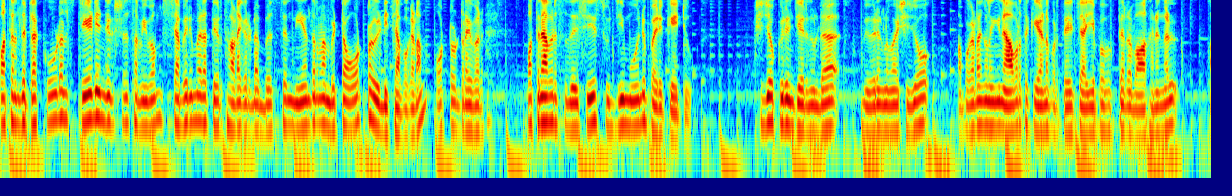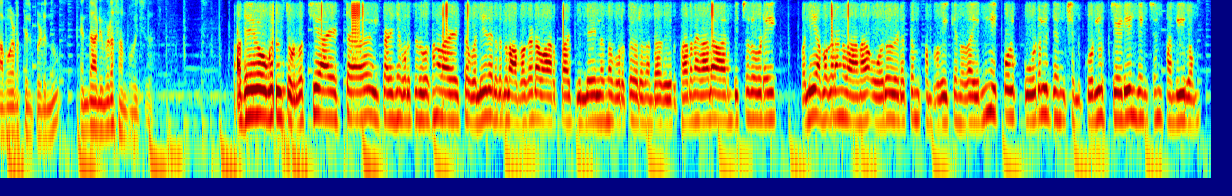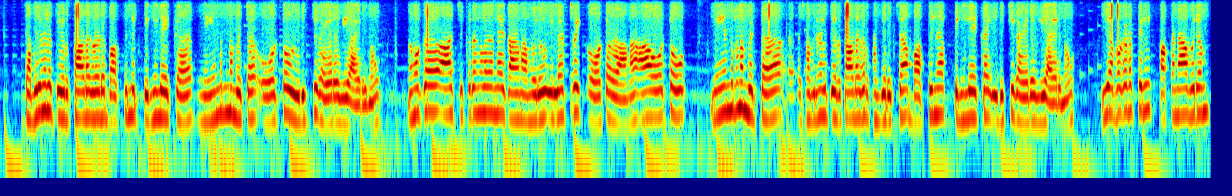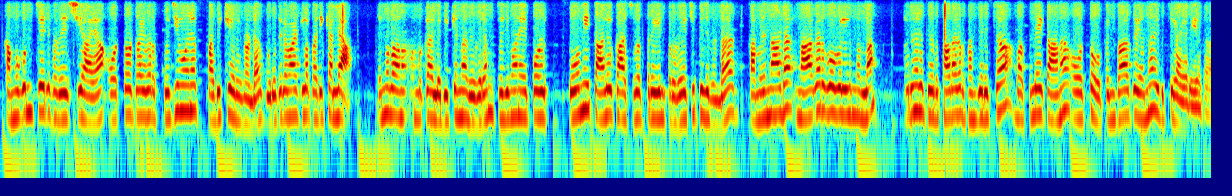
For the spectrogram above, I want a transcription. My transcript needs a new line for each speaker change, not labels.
പത്തനംതിട്ട കൂടൽ stadium junction സമീപം ശബരിമല തീർത്ഥാടകരുടെ ബസ്സിൽ നിയന്ത്രണം വിട്ട ഓട്ടോ ഇടിച്ച അപകടം. ഓട്ടോ ഡ്രൈവർ പത്തനാപുരം സ്വദേശി സുജി മോന് പരുക്കേറ്റു. ഷിജോ കുര്യൻ ചേരുന്നുണ്ട്. വിവരങ്ങളുമായി ഷിജോ അപകടങ്ങൾ ഇങ്ങനെ ആവർത്തിക്കുകയാണ്. പ്രത്യേകിച്ച് അയ്യപ്പ ഭക്തരുടെ വാഹനങ്ങൾ അപകടത്തിൽപ്പെടുന്നു. എന്താണ് ഇവിടെ സംഭവിച്ചത്?
അതേ യോഗത്തിൽ തുടർച്ചയായിട്ട് ഈ കഴിഞ്ഞ കുറച്ച് ദിവസങ്ങളായിട്ട് വലിയ തരത്തിലുള്ള അപകട വാർത്ത ജില്ലയിൽ നിന്ന് പുറത്തു വരുന്നുണ്ട്. തീർത്ഥാടന കാലം ആരംഭിച്ചതോടെ വലിയ അപകടങ്ങളാണ് ഓരോയിടത്തും സംഭവിക്കുന്നത്. ഇന്നിപ്പോൾ Koodal junction Koodal stadium junction സമീപം ശബരിമല തീർത്ഥാടകരുടെ ബസ്സിന് പിന്നിലേക്ക് നിയന്ത്രണം വിട്ട് ഓട്ടോ ഇടിച്ചു കയറുകയായിരുന്നു. നമുക്ക് ആ ചിത്രങ്ങൾ തന്നെ കാണാം. ഒരു ഇലക്ട്രിക് ഓട്ടോയാണ്. ആ ഓട്ടോ നിയന്ത്രണം വിട്ട് ശബരിമല തീർത്ഥാടകർ സഞ്ചരിച്ച ബസ്സിന് പിന്നിലേക്ക് ഇടിച്ചു കയറുകയായിരുന്നു. ഈ അപകടത്തിൽ പത്തനാപുരം കമുകുംചേരി സ്വദേശിയായ ഓട്ടോ ഡ്രൈവർ സുജിമോന് പരിക്കേറിയിട്ടുണ്ട് ഗുരുതരമായിട്ടുള്ള പരിക്കല്ല എന്നുള്ളതാണ് നമുക്ക് ലഭിക്കുന്ന വിവരം. സുജിമോനെ ഇപ്പോൾ കോന്നി താലൂക്ക് ആശുപത്രിയിൽ പ്രവേശിപ്പിച്ചിട്ടുണ്ട്. തമിഴ്നാട് നാഗർകോവിലിൽ നിന്നുള്ള ശബരിമല തീർത്ഥാടകർ സഞ്ചരിച്ച ബസ്സിലേക്കാണ് ഓട്ടോ പിൻഭാഗത്ത് നിന്ന് ഇടിച്ചു കയറിയത്.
